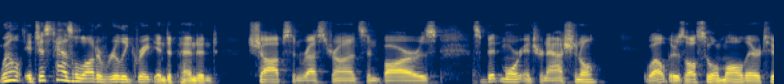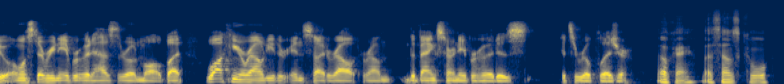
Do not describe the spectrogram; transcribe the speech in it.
well, it just has a lot of really great independent shops and restaurants and bars. It's a bit more international. Well, there's also a mall there too. Almost every neighborhood has their own mall, but walking around either inside or out around the Bangsar neighborhood is it's a real pleasure. Okay, that sounds cool.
